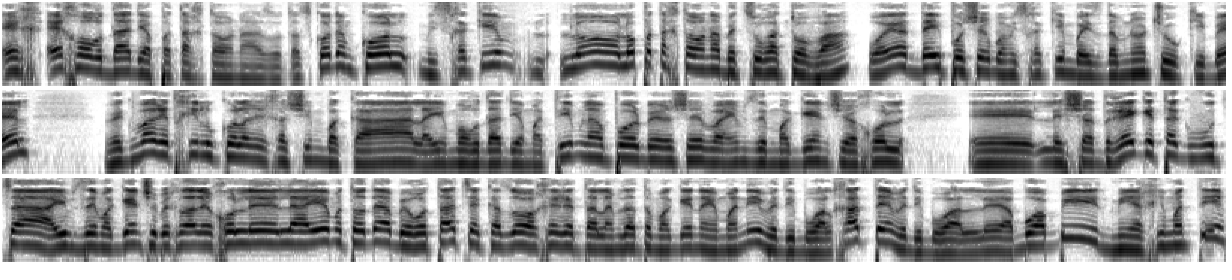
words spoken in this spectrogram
איך, איך אור דדיה פתח את העונה הזאת. אז קודם כל, משחקים, לא, לא פתח את העונה בצורה טובה, הוא היה די פושר במשחקים בהזדמנויות שהוא קיבל, וכבר התחילו כל הרכשים בקהל, האם אור דדיה מתאים להפועל באר שבע, האם זה מגן שיכול לשדרג את הקבוצה, האם זה מגן שבכלל יכול אה, לאיים, אתה יודע, ברוטציה כזו או אחרת על עמדת המגן הימני, ודיברו על חתם, ודיברו על אה, אבו עביד, מי הכי מתאים,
